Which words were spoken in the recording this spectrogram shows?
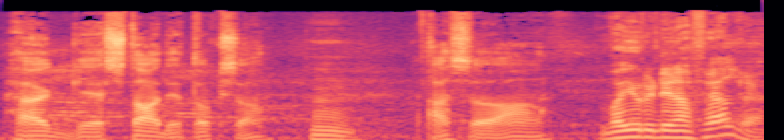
högstadiet också. Mm. Alltså, ja. Vad gjorde dina föräldrar?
